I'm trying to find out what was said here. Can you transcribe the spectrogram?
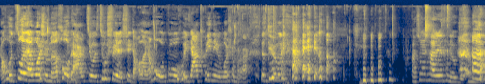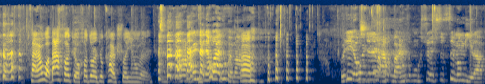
然后坐在卧室门后边儿就就睡睡着了。然后我姑父回家推那个卧室门儿就推不开了。啊，兄弟，他这个太牛逼了！反正我爸喝酒喝多了就开始说英文。啊给你打电话那回吗？啊，我记得有回真是晚上晚上睡睡睡懵逼了，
